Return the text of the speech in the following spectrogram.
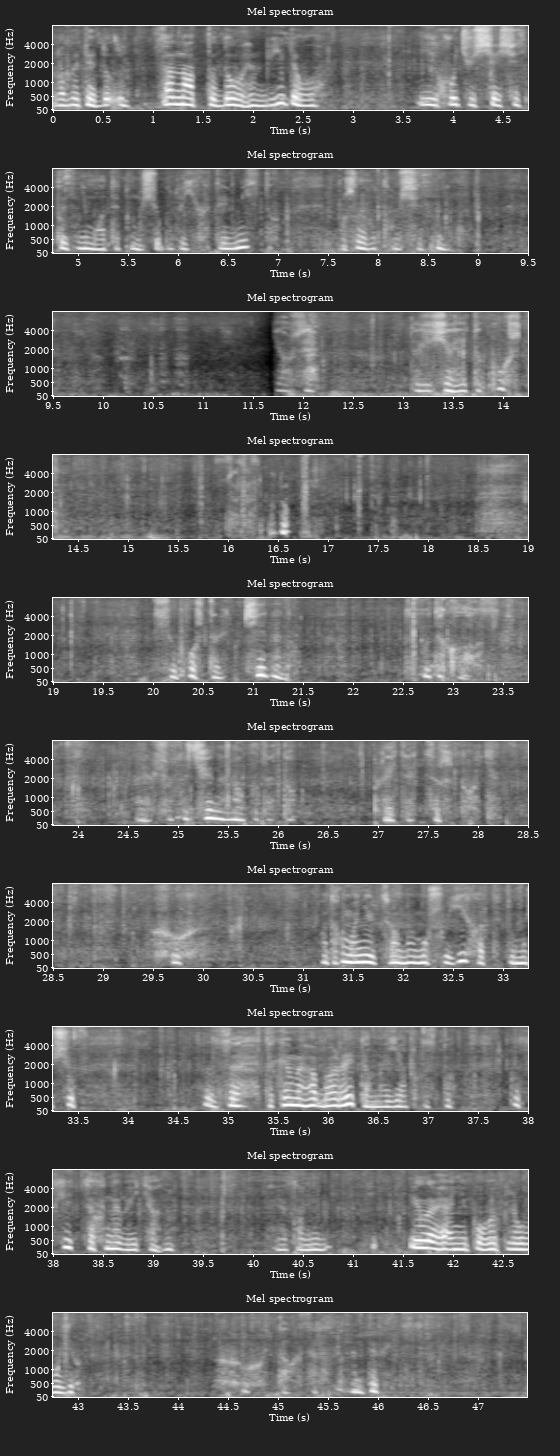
робити занадто довгим відео і хочу ще щось познімати, тому що буду їхати в місто. Можливо, там щось зніму. Я вже доїжджаю до пошти. Зараз буду. Якщо пошта відчинена, то буде класно. Якщо зачинена буде, то прийдеться ждати. Фух. Отак манівцями мушу їхати, тому що з такими габаритами я просто по східцях не витягну. Я там і легені повипльовую. Фух, так, зараз будемо дивитися.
